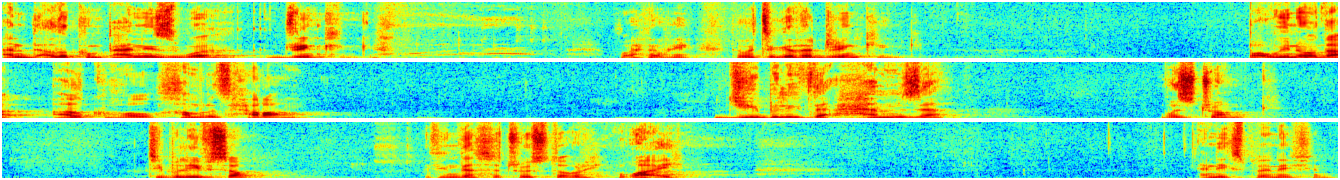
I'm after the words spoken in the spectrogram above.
And the other companions were drinking. By the way, they were together drinking. But we know that alcohol, khamr, is haram. Do you believe that Hamza was drunk? Do you believe so? I think that's a true story. Why? Any explanation?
